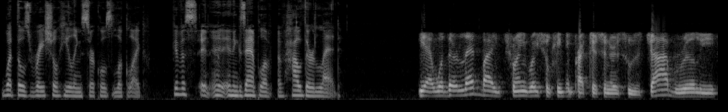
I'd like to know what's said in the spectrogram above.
what those racial healing circles look like. Give us an, an example of, of how they're led. Yeah, well, they're led by trained racial healing practitioners whose job really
